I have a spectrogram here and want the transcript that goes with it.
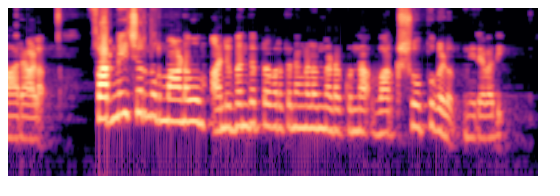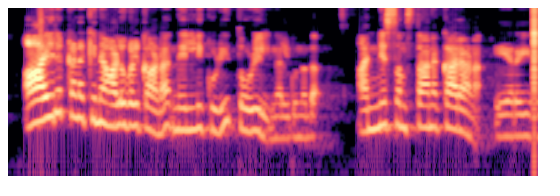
ധാരാളം. ഫർണിച്ചർ നിർമ്മാണവും അനുബന്ധ പ്രവർത്തനങ്ങളും നടക്കുന്ന വർക്ക്ഷോപ്പുകളും നിരവധി. ആയിരക്കണക്കിന് ആളുകൾക്കാണ് നെല്ലിക്കുഴി തൊഴിൽ നൽകുന്നത്. അന്യസംസ്ഥാനക്കാരാണ് ഏറെയും.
